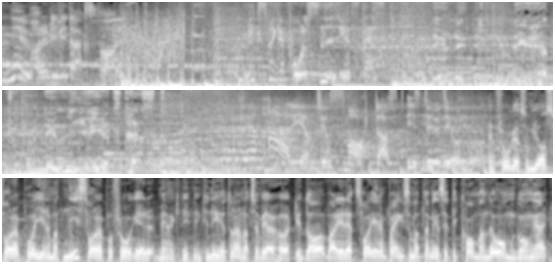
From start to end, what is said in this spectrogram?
Nu har det blivit dags för Mix Megapols nyhetstest. Det är nytt, det är hett, det är nyhetstest. Vem är egentligen smartast i studion? En fråga som jag svarar på genom att ni svarar på frågor med anknytning till nyheter och annat som vi har hört idag. Varje rätt svar ger en poäng som man tar med sig till kommande omgångar.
